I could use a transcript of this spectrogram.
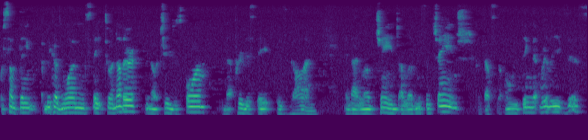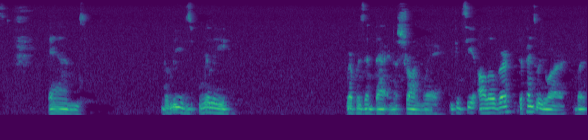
or something because one state to another, you know, it changes form, that previous state is gone. And I love change. I love me some change because that's the only thing that really exists. And the leaves really represent that in a strong way. You can see it all over. Depends where you are, but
